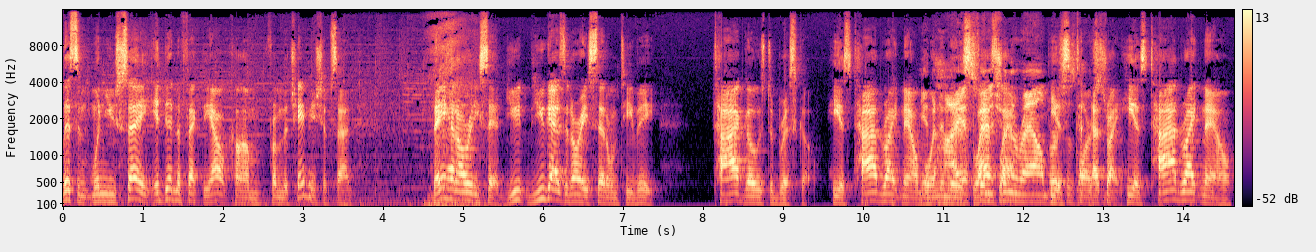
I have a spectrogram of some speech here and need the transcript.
listen, when you say it didn't affect the outcome from the championship side, they had already said you you guys had already said on TV, tie goes to Briscoe. He is tied right now Yeah, going into this last in lap. the round versus That's right. He is tied right now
